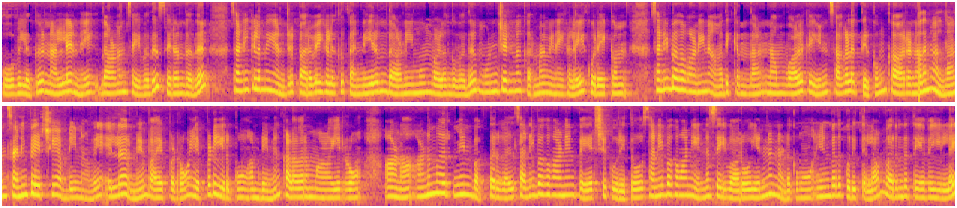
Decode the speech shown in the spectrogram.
கோவிலுக்கு நல்லெண்ணெய் தானம் செய்வது சிறந்தது. சனிக்கிழமை அன்று பறவைகளுக்கு தண்ணீரும் தானியமும் வழங்குவது முன்ஜென்ம கர்ம வினைகளை குறைக்கும். சனி பகவானின் ஆதிக்கம்தான் நம் வாழ்க்கையின் சகலத்திற்கும் காரணம். அதனால்தான் சனி பயிற்சி அப்படின்னாவே எல்லாருமே பயப்படுறோம். எப்படி இருக்கும் அப்படின்னு கலவரம் ஆயிடுறோம் ஆனால் அனுமனின் பக்தர்கள் சனி பகவானின் பெயர்ச்சி குறித்தோ சனி பகவான் என்ன செய்வாரோ என்ன நடக்குமோ என்பது குறித்தெல்லாம் வருந்த தேவையில்லை.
